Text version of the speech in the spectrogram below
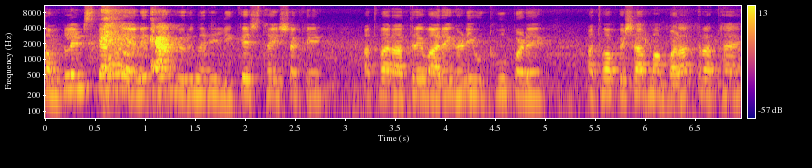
complaints can be anything urinary leakage થઈ શકે, અથવા રાત્રે વારે ઘડી ઉઠવું પડે, અથવા પેશાબમાં બળાત્રા થાય,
